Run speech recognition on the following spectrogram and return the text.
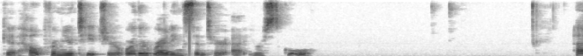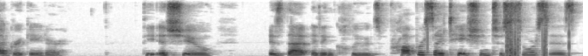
Get help from your teacher or the writing center at your school. Aggregator. The issue is that it includes proper citation to sources,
